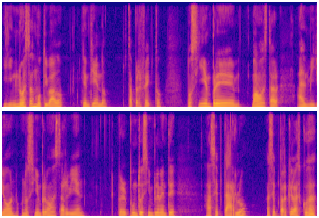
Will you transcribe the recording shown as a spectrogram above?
y no estás motivado, te entiendo, está perfecto. No siempre vamos a estar al millón o no siempre vamos a estar bien. Pero el punto es simplemente aceptarlo, aceptar que las cosas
